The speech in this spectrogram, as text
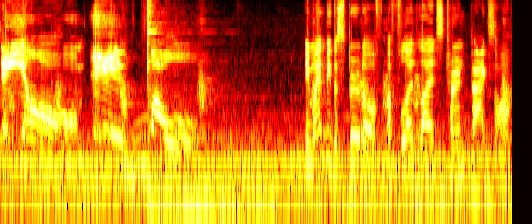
Damn. Hey, whoa. It might be the spirit of uh, floodlights turned backs off.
